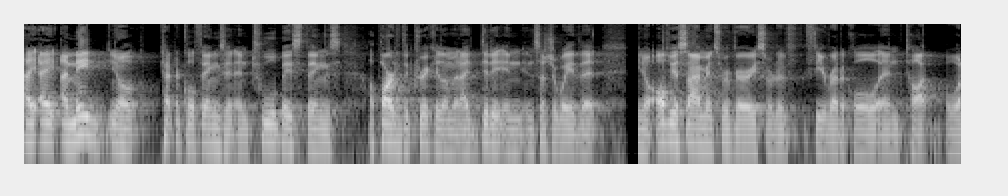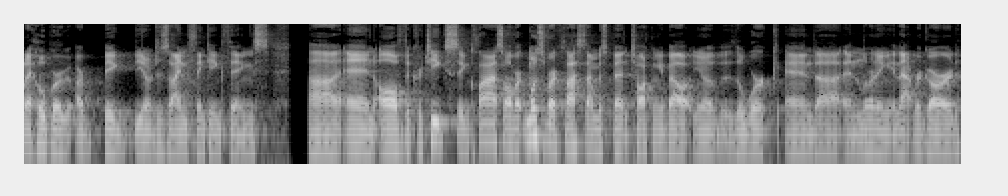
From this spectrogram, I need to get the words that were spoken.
I, I, made you know technical things and, and tool based things a part of the curriculum, and I did it in, in such a way that you know all the assignments were very sort of theoretical and taught what I hope are, are big you know design thinking things. Uh, and all of the critiques in class, all of our, most of our class time was spent talking about you know the, the work and uh, and learning in that regard.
